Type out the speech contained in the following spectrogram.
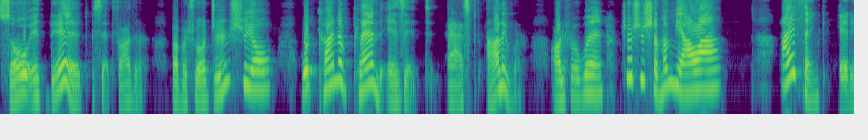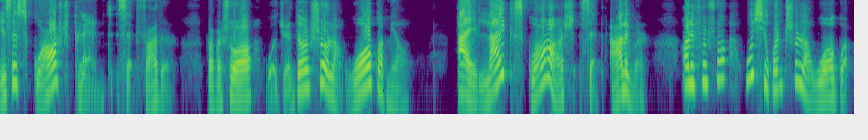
So it did, said father. 爸爸说：“真是哟。” What kind of plant is it? asked Oliver. Oliver 问：“这是什么苗啊？” I think it is a squash plant, said father. 爸爸说：“我觉得是老倭瓜苗。” I like squash, said Oliver. 奥利弗说：“我喜欢吃老倭瓜。”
